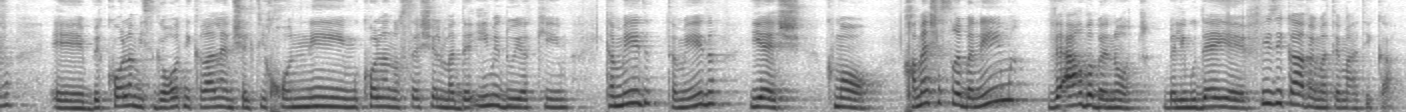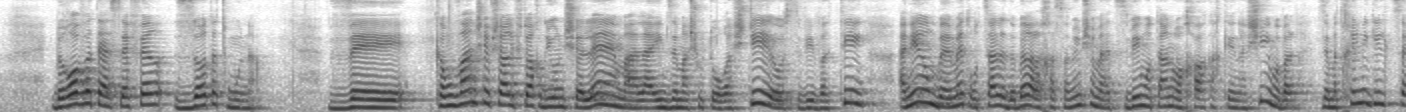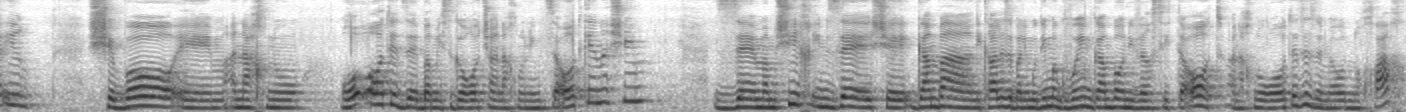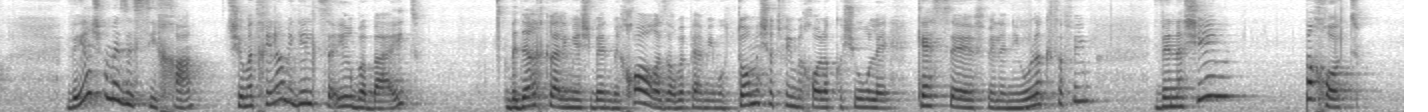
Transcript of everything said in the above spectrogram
אה, בכל המסגרות נקרא להם של תיכונים, כל הנושא של מדעים מדויקים, תמיד, תמיד יש כמו 15 בנים וארבע בנות בלימודי אה, פיזיקה ומתמטיקה. ברוב בתי הספר זאת התמונה. וכמובן שאפשר לפתוח דיון שלם על האם זה משהו תורשתי או סביבתי. אני היום באמת רוצה לדבר על החסמים שמעצבים אותנו אחר כך כנשים, אבל זה מתחיל מגיל צעיר, שבו אה, אנחנו רואות את זה במסגרות שאנחנו נמצאות כנשים. זה ממשיך עם זה שגם, ב, נקרא לזה בלימודים הגבוהים, גם באוניברסיטאות, אנחנו רואות את זה, זה מאוד נוכח. ויש שם איזו שיחה שמתחילה מגיל צעיר בבית. בדרך כלל אם יש בן בכור, אז הרבה פעמים אותו משתפים בכל הקשור לכסף ולניהול הכספים. ונשים פחות.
